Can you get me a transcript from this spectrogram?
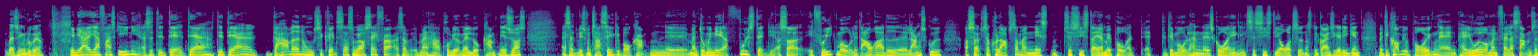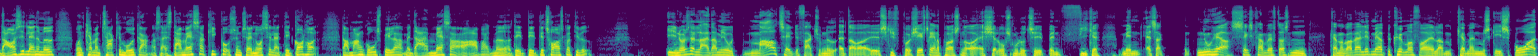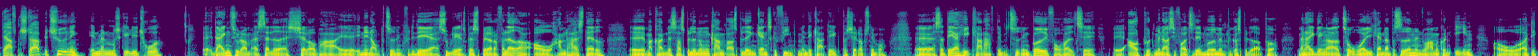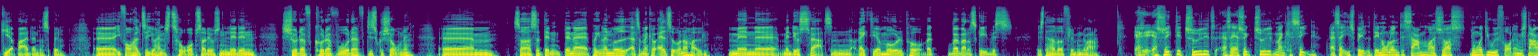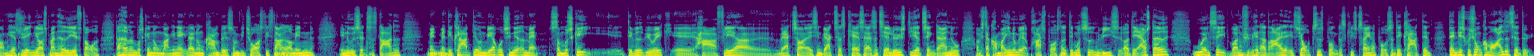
Hvad tænker du, Peter? Jamen, jeg, jeg er faktisk enig. Altså, det, det, det, er, det, det er, der har været nogle sekvenser, som jeg også sagde før, altså, man har problemer med at lukke kampen. Jeg synes også, Altså, hvis man tager Silkeborg-kampen, øh, man dominerer fuldstændig, og så et freak-mål, et afrettet øh, langskud, og så, så kollapser man næsten til sidst, og jeg er med på, at, at det mål, han øh, scorer enkelt til sidst i overtiden, og så det gør han sikkert igen. Men det kom jo på ryggen af en periode, hvor man falder sammen, så der er også et eller andet med, hvordan kan man takle modgang og sådan Altså, der er masser at kigge på, synes jeg, i Nordsjælland. Det er et godt hold, der er mange gode spillere, men der er masser at arbejde med, og det, det, det tror jeg også godt, de ved. I Nordsjælland der har man jo meget talt det faktum ned, at der var øh, skift på cheftrænerposten, og at Sjælrup smuttede til Benfica. Men altså, nu her, seks kampe efter, sådan, kan man godt være lidt mere bekymret for, eller kan man måske spore, at det har haft en større betydning, end man måske lige troede? Øh, der er ingen tvivl om, at salget af Schellerup har øh, en enorm betydning, fordi det er Superligans bedste spiller, der forlader, og ham, der har erstattet. Øh, Marcondes har spillet nogle kampe og spillet en ganske fint, men det er klart, det er ikke på Schellerups niveau. Øh, så det har helt klart haft en betydning, både i forhold til øh, output, men også i forhold til den måde, man bygger spillet op på. Man har ikke længere to hurtige kanter på siderne, nu har man kun én, og, og det giver bare et andet spil. Øh, I forhold til Johannes Torup, så er det jo sådan lidt en should have, could have, would have diskussion, ikke? Øh, så, så den, den er på en eller anden måde, altså man kan jo altid underholde den, men, øh, men det er jo svært sådan rigtigt at måle på, hvad, hvad var der sket, hvis, hvis det havde været Flemming, der var der. Jeg, jeg synes ikke, det er tydeligt. Altså, jeg synes ikke tydeligt, man kan se det altså, i spillet. Det er nogenlunde det samme, og jeg synes også, nogle af de udfordringer, vi snakker om her, synes jeg egentlig også, man havde i efteråret. Der havde man måske nogle marginaler i nogle kampe, som vi to også lige snakkede mm. om, inden, inden udsendelsen startede. Men, men det er klart, det er jo en mere rutineret mand, som måske, det ved vi jo ikke, øh, har flere øh, værktøjer i sin værktøjskasse, altså til at løse de her ting, der er nu. Og hvis der kommer endnu mere pres på sådan noget, det må tiden vise. Og det er jo stadig, uanset hvordan vi vender og drejer det, et sjovt tidspunkt at skifte træner på. Så det er klart, den, den diskussion kommer aldrig til at dø.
